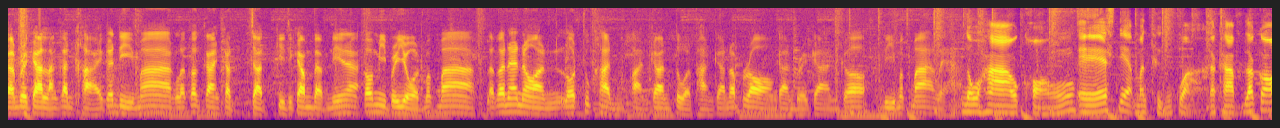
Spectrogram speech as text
การบริการหลังการขายก็ดีมาก แล้วก็การจัดจัดกิจกรรมแบบนี้นะก็มีประโยชน์มากๆ แล้วก็แน่นอนรถทุกคันผ่านการตรวจผ่านการรับรอง การบริการก็ดีมากๆเลยฮะโน้ตฮาวของ AS เนี่ยมันถึงกว่านะครับแล้วก็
